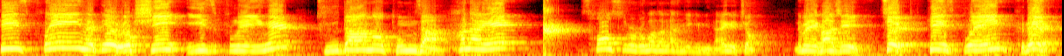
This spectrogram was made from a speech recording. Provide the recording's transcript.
He's playing 할 때요. 역시 is playing을 두 단어 동사 하나의 서술어로 봐달라는 얘기입니다. 알겠죠? 내 말에 가지. 즉, he's playing 그는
